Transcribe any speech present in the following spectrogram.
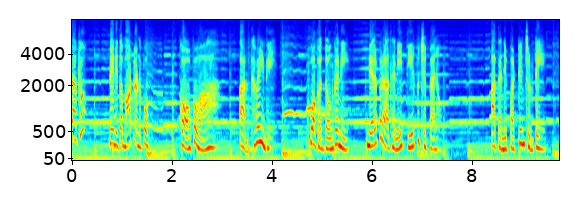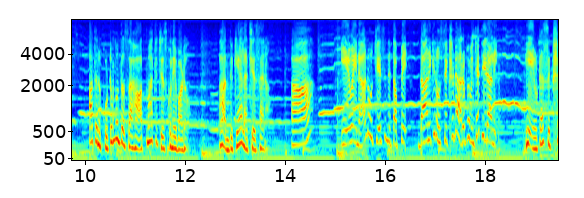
నన్నెందుకు నేనితో నేను పో. కోపవా అర్థమైంది. ఒక దొంగని నిరపరాధని తీర్పు చెప్పాను. అతన్ని పట్టించుంటే అతని కుటుంబంతో సహా ఆత్మహత్య చేసుకునేవాడు. అందుకే అలా చేశాను. ఆ? ఏమైనా నువ్వు చేసింది తప్పే. దానికి నువ్వు శిక్షను అనుభవించే తీరాలి. ఏమిటా శిక్ష?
